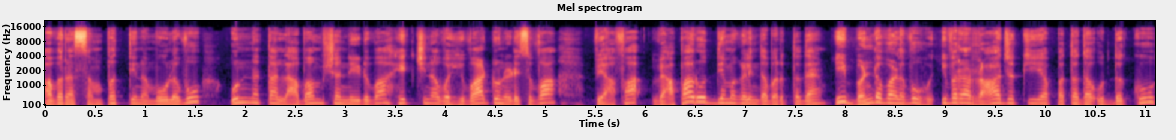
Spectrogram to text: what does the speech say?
ಅವರ ಸಂಪತ್ತಿನ ಮೂಲವು ಉನ್ನತ ಲಾಭಾಂಶ ನೀಡುವ, ಹೆಚ್ಚಿನ ವಹಿವಾಟು ನಡೆಸುವ ವ್ಯಾಪಾ, ವ್ಯಾಪಾರೋದ್ಯಮಗಳಿಂದ ಬರುತ್ತದೆ. ಈ ಬಂಡವಾಳವು ಇವರ ರಾಜಕೀಯ ಪಥದ ಉದ್ದಕ್ಕೂ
